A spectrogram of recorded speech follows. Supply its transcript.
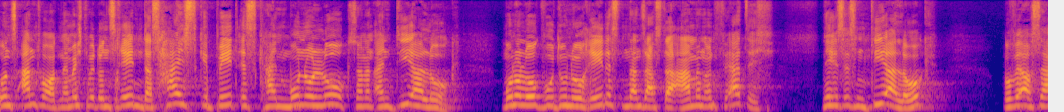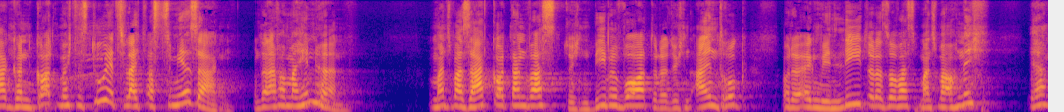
uns antworten, er möchte mit uns reden. Das heißt, Gebet ist kein Monolog, sondern ein Dialog. Monolog, wo du nur redest und dann sagst du Amen und fertig. Nee, es ist ein Dialog, wo wir auch sagen können, Gott, möchtest du jetzt vielleicht was zu mir sagen? Und dann einfach mal hinhören. Und manchmal sagt Gott dann was durch ein Bibelwort oder durch einen Eindruck oder irgendwie ein Lied oder sowas, manchmal auch nicht. Ja?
